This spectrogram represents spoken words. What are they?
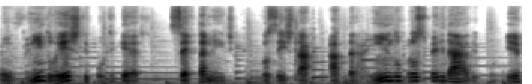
ouvindo este podcast, certamente você está atraindo prosperidade, porque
